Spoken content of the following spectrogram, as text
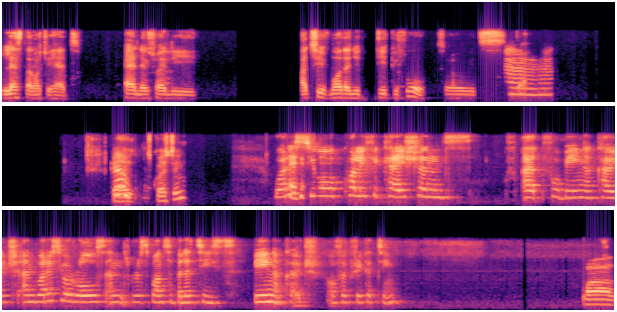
less than what you had and actually achieve more than you did before. So it's yeah. Mm. Uh, question. What is your qualifications uh, for being a coach and what is your roles and responsibilities being a coach of a cricket team? Well,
